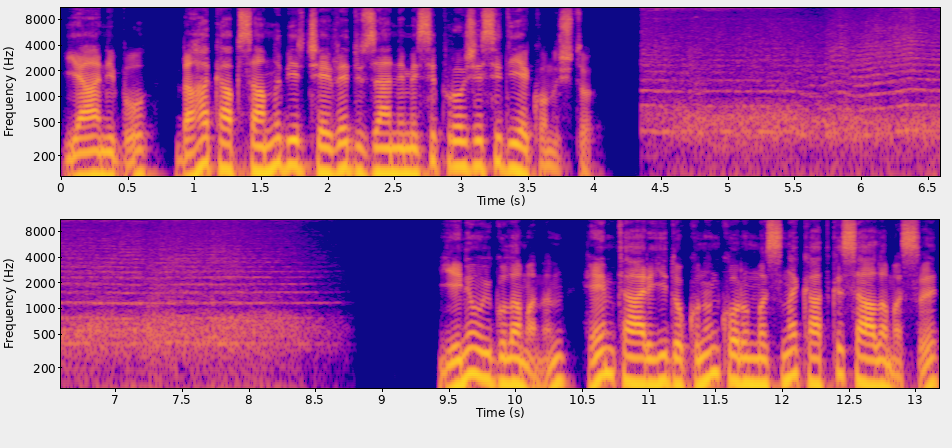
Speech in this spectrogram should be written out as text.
Yani bu, daha kapsamlı bir çevre düzenlemesi projesi diye konuştu. Yeni uygulamanın hem tarihi dokunun korunmasına katkı sağlaması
